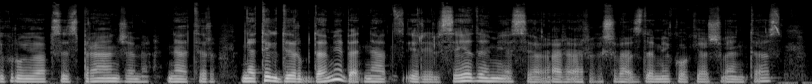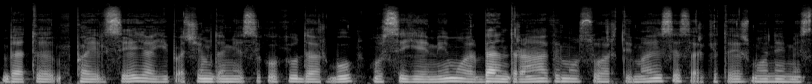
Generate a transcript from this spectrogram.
tikrųjų apsisprendžiame, net ir ne tik dirbdami, bet net ir ilsėdamiesi ar, ar, švesdami kokias šventes, bet pailsėję, ypač imdamiesi kokių darbų, užsijėmimų ar bendravimų su artimaisiais ar kitais žmonėmis.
